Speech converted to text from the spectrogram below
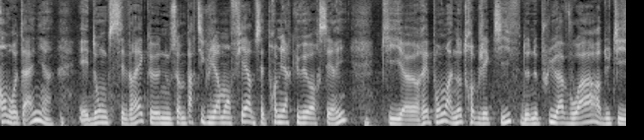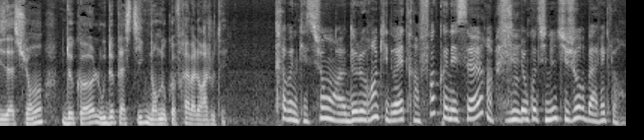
en Bretagne. Et donc c'est vrai que nous sommes particulièrement fiers de cette première cuvée hors série qui euh, répond à notre objectif de ne plus avoir d'utilisation de colle ou de plastique dans nos coffrets à valeur ajoutée. Très bonne question euh, de Laurent qui doit être un fin connaisseur. Mmh. Et on continue toujours bah, avec Laurent.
